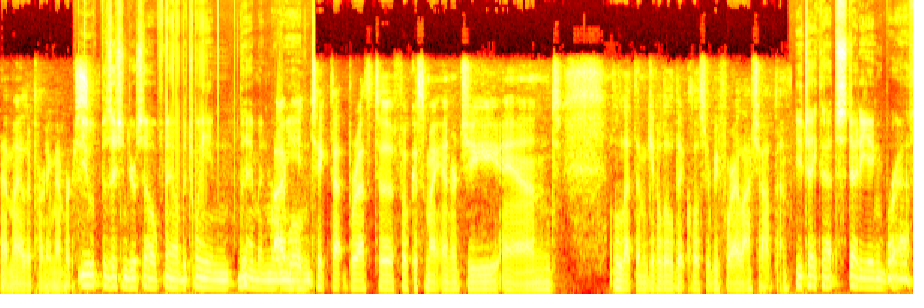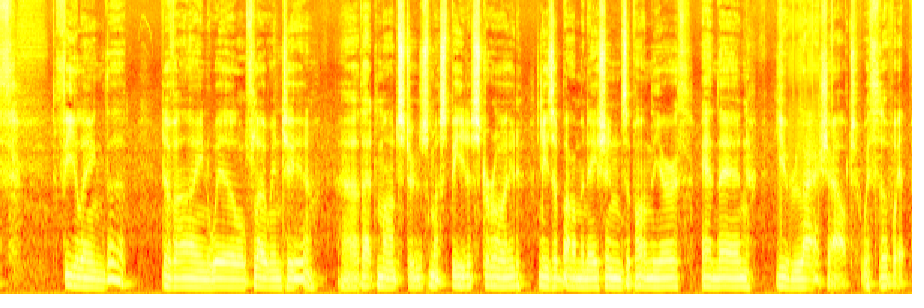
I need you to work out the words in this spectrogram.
at my other party members. You've positioned yourself now between them and Marine. I will take that breath to focus my energy and let them get a little bit closer before I lash out then. You take that steadying breath, feeling the divine will flow into you. Uh, that monsters must be destroyed, these abominations upon the earth. And then you lash out with the whip,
